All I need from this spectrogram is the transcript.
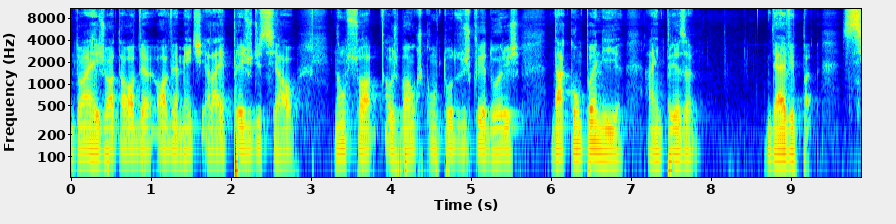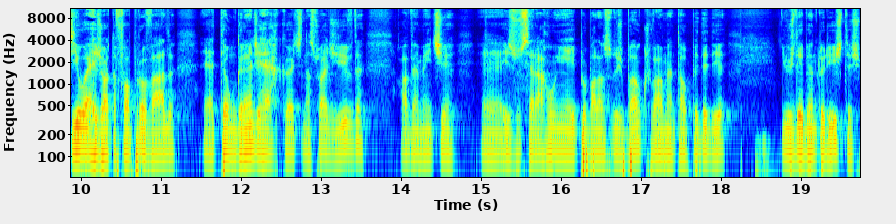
Então a RJ, obvia, obviamente, ela é prejudicial não só aos bancos, com todos os credores da companhia. A empresa deve, se o RJ for aprovado, é, ter um grande haircut na sua dívida. Obviamente, é, isso será ruim para o balanço dos bancos, vai aumentar o PDD. E os debenturistas,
